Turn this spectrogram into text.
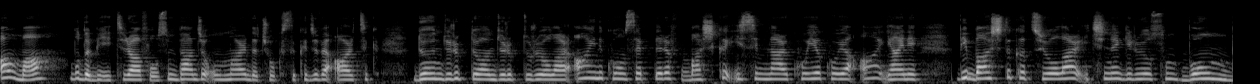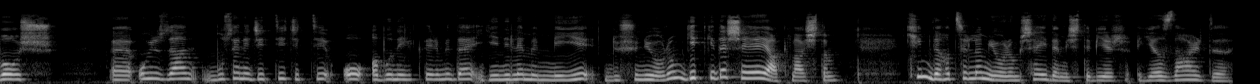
Ama bu da bir itiraf olsun. Bence onlar da çok sıkıcı ve artık döndürüp döndürüp duruyorlar. Aynı konseptlere başka isimler koya koya yani bir başlık atıyorlar içine giriyorsun bomboş. Ee, o yüzden bu sene ciddi ciddi o aboneliklerimi de yenilememeyi düşünüyorum. Gitgide şeye yaklaştım. Kimdi hatırlamıyorum şey demişti bir yazardı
